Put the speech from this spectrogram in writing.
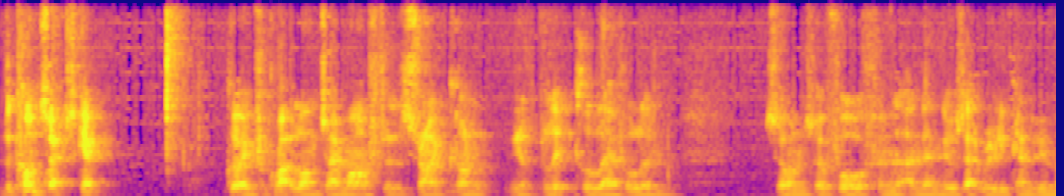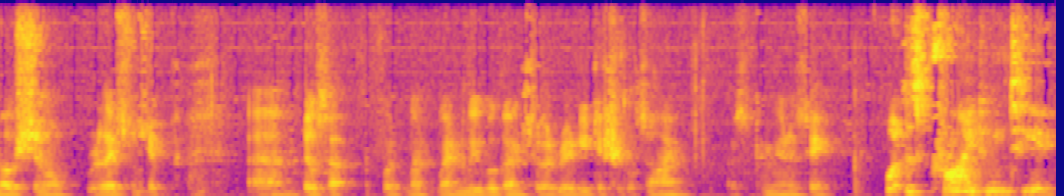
the concepts kept going for quite a long time after the strike on you know political level and so on and so forth and, and then there was that really kind of emotional relationship um, built up when, when we were going through a really difficult time as a community. What does pride mean to you?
